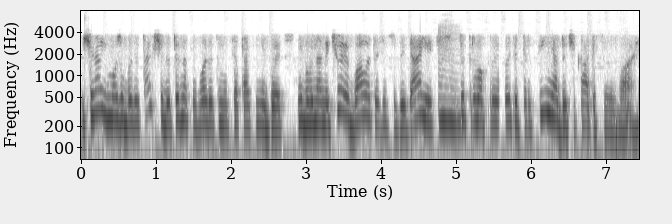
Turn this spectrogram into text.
І ще навіть може бути так, що дитина поводитиметься так, ніби ніби вона не чує, бавитися собі далі. Мгм. Тут треба проявити терпіння, дочекатися уваги.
